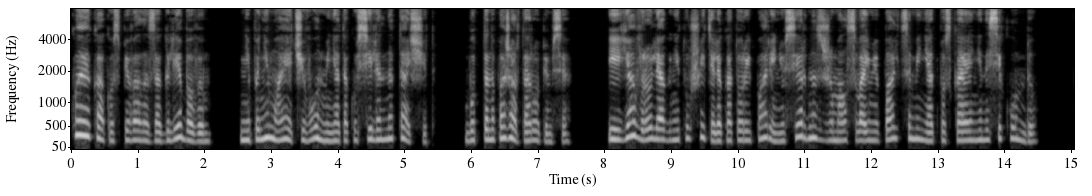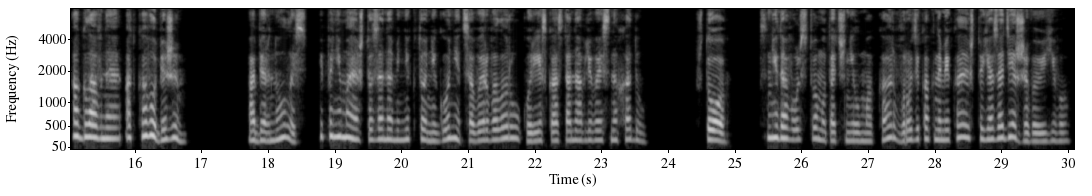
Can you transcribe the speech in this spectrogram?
Кое-как успевала за Глебовым, не понимая, чего он меня так усиленно тащит, будто на пожар торопимся. И я в роли огнетушителя, который парень усердно сжимал своими пальцами, не отпуская ни на секунду. А главное, от кого бежим? Обернулась и, понимая, что за нами никто не гонится, вырвала руку, резко останавливаясь на ходу. «Что?» — с недовольством уточнил Макар, вроде как намекая, что я задерживаю его.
